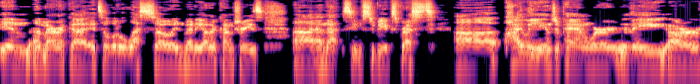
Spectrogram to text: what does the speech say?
in America, it's a little less so in many other countries, uh, and that seems to be expressed. Uh, highly in Japan, where they are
